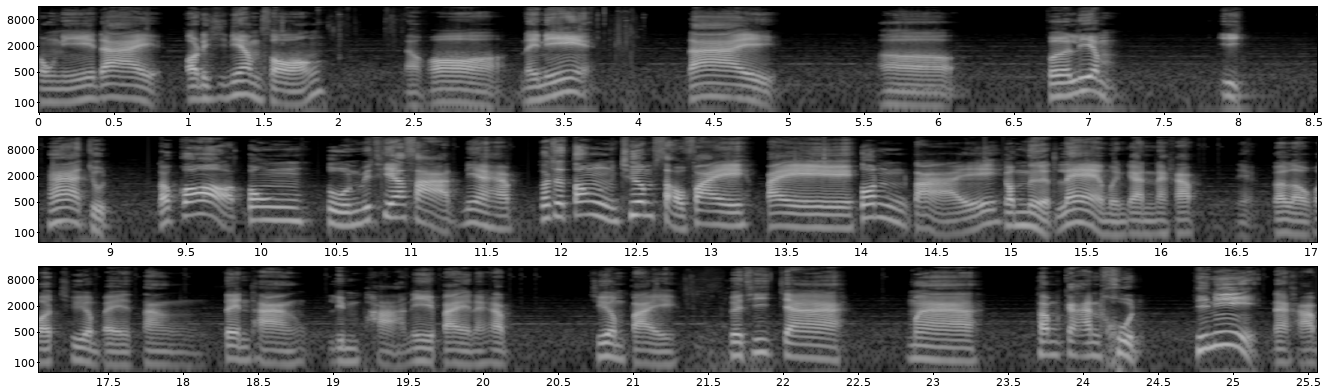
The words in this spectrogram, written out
ตรงนี้ได้ออริจิเนียม 2 แล้วก็ในนี้ได้เอ่อเฟอร์เรียมอีก 5 จุด แล้วก็ตรงศูนย์วิทยาศาสตร์เนี่ยครับ ก็จะต้องเชื่อมเสาไฟไปต้นสายกำเนิดแร่เหมือนกันนะครับ เนี่ยก็เราก็เชื่อมไปทางเส้นทางริมผานี่ไปนะครับ เชื่อมไปเพื่อที่จะมาทำการขุดที่นี่นะครับ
